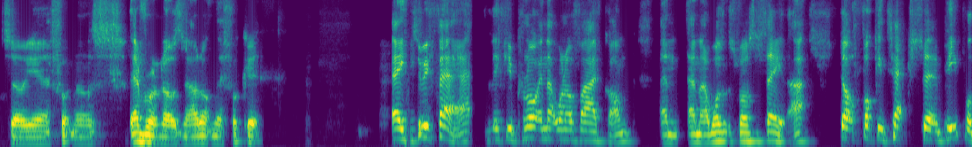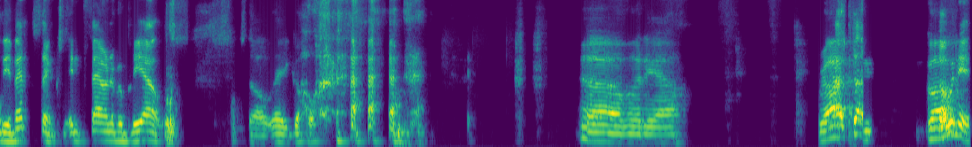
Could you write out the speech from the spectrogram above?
So yeah, fuck knows. Everyone knows now, don't they? Fuck it. Hey, to be fair, if you're promoting that 105 comp, and, and I wasn't supposed to say that, don't fucking text certain people the events thing because it ain't fair on everybody else. So there you go. Oh, bloody yeah Right. Go on.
